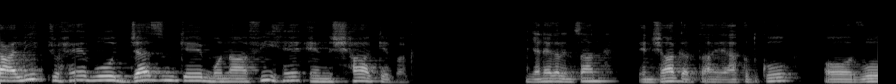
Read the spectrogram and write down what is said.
तालीक जो है वो जज्म के मुनाफी है इंशा के वक्त। यानी अगर इंसान इंशा करता है अकद को और वो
